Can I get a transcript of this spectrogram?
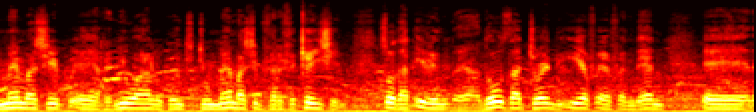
membership uh, renewal, we're going to do membership verification so that even uh, those that join the EFF and then uh, they,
